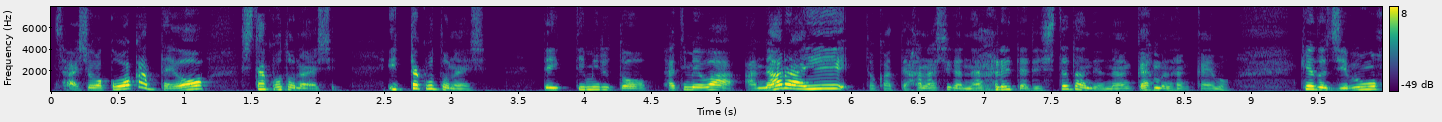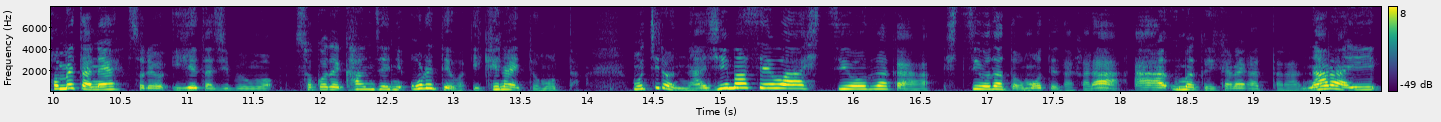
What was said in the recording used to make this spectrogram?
最初は怖かったよ。したことないし。行ったことないし。って言ってみると、初めは、あ、ならいいとかって話が流れたりしてたんだよ。何回も何回も。けど自分を褒めたね。それを言えた自分を。そこで完全に折れてはいけないって思った。もちろん、馴染ませは必要だから、必要だと思ってたから、ああ、うまくいかなかったら、ならいい。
